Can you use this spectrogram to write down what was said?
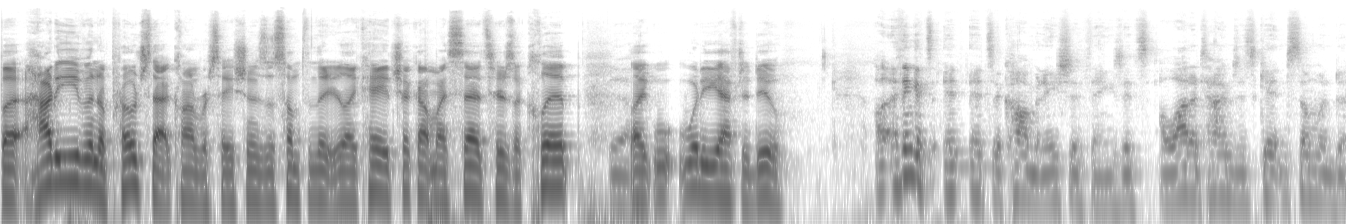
but how do you even approach that conversation? Is it something that you're like, hey, check out my sets, here's a clip? Yeah. Like, what do you have to do? I think it's it, it's a combination of things. It's a lot of times it's getting someone to,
